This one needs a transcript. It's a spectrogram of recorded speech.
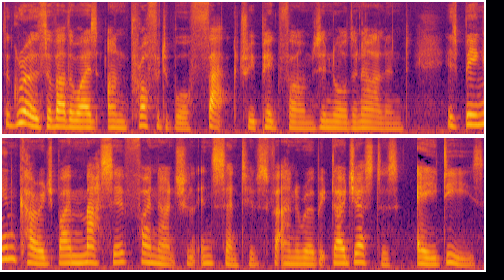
The growth of otherwise unprofitable factory pig farms in Northern Ireland is being encouraged by massive financial incentives for anaerobic digesters, ADs,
